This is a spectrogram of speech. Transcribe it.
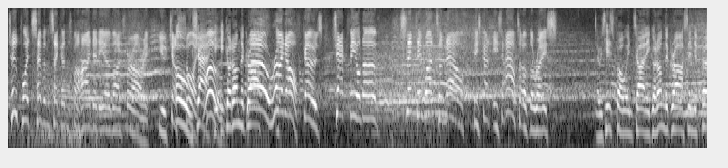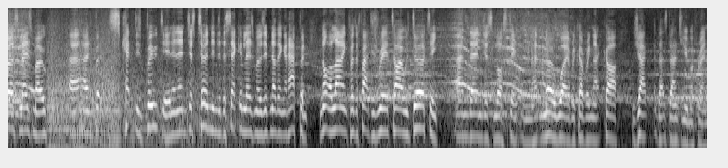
2.7 seconds behind Eddie Irvine's Ferrari. You just oh, saw it. Jacques, Whoa. he got on the grass. Oh, right off goes Jacques Villeneuve. Slipped it once and now he's got he's out of the race. It was his fault entirely. He got on the grass in the first Lesmo uh, and but kept his boot in and then just turned into the second Lesmo as if nothing had happened, not allowing for the fact his rear tyre was dirty and then just lost it and had no way of recovering that car. Jacques, that's down to you, my friend.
